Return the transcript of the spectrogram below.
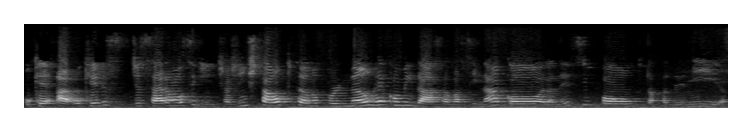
o que, o que eles disseram é o seguinte: a gente está optando por não recomendar essa vacina agora, nesse ponto da pandemia,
